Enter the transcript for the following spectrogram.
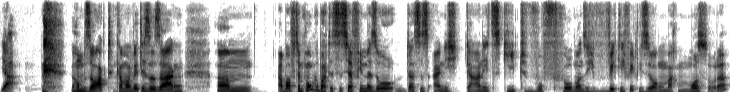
ja umsorgt, kann man wirklich so sagen. Ähm, aber auf den Punkt gebracht ist es ja vielmehr so, dass es eigentlich gar nichts gibt, wovor man sich wirklich, wirklich Sorgen machen muss, oder?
